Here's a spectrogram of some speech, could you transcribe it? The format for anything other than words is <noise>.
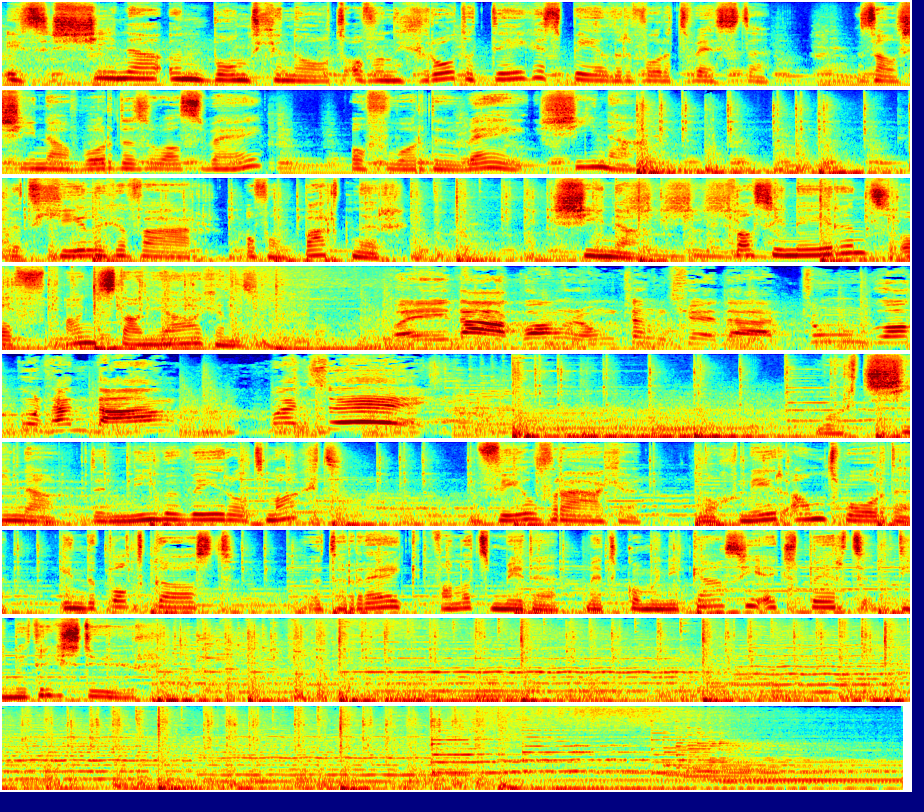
Is China een bondgenoot of een grote tegenspeler voor het Westen? Zal China worden zoals wij of worden wij China? Het gele gevaar of een partner? China. Fascinerend of angstaanjagend? Wordt China de nieuwe wereldmacht? Veel vragen, nog meer antwoorden in de podcast het Rijk van het Midden met communicatie-expert Dimitri Stuur.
